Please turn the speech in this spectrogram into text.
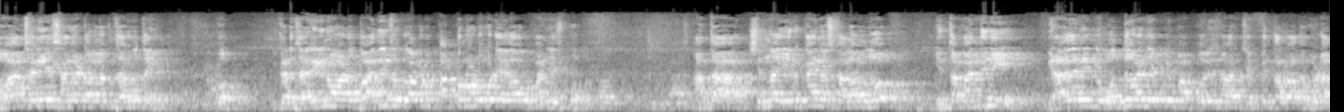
అవాంఛనీయ సంఘటనలు జరుగుతాయి. ఇక్కడ జరిగిన వాడు బాధితుడు కాకుండా పక్కనోడు కూడా ఏదో ఒక పని చేసిపోతాడు. అంత చిన్న ఇరుకైన స్థలంలో ఇంతమందిని గ్యాదరింగ్ వద్దు అని చెప్పి మా పోలీసు వారు చెప్పిన తర్వాత కూడా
